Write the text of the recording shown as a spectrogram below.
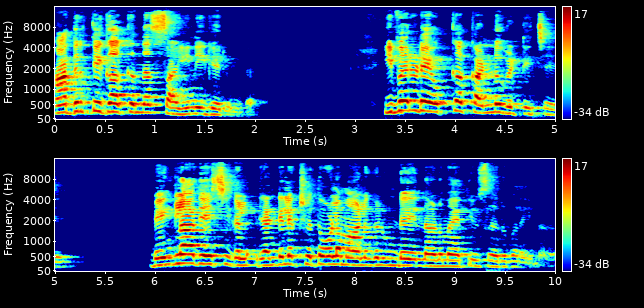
അതിർത്തി കാക്കുന്ന സൈനികരുണ്ട്. ഇവരുടെ ഒക്കെ ബംഗ്ലാദേശികൾ രണ്ട് ലക്ഷത്തോളം ആളുകളുണ്ട് എന്നാണ് മാത്യു സർ പറയുന്നത്.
